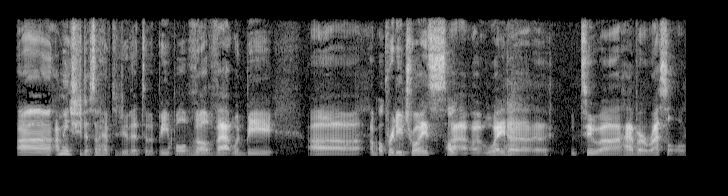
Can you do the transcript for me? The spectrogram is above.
Uh, I mean, she doesn't have to do that to the people, though. That would be uh, a pretty choice Oh. uh, way to to uh, have her wrestle.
